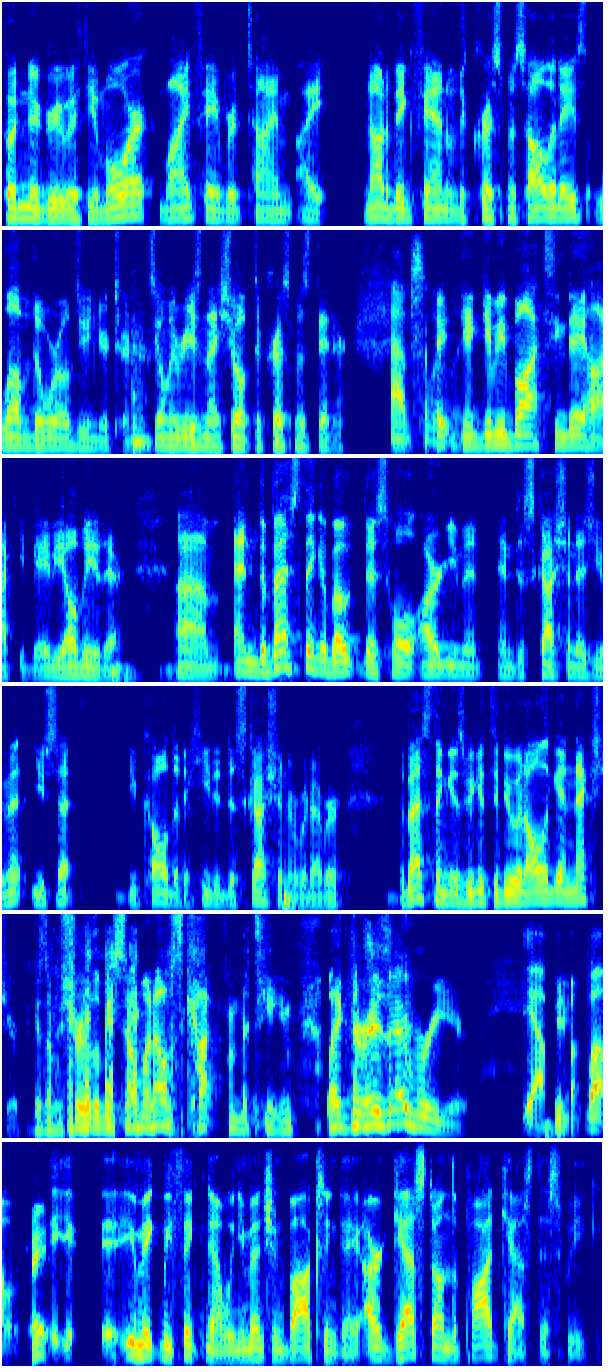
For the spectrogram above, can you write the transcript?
Couldn't agree with you more. My favorite time. I not a big fan of the Christmas holidays. Love the World Junior Tournament. It's the only reason I show up to Christmas dinner. Absolutely. Right? Give me Boxing Day hockey, baby. I'll be there. Um, and the best thing about this whole argument and discussion, as you you said, you called it a heated discussion or whatever. The best thing is we get to do it all again next year because I'm sure there'll be someone else cut from the team, like there is every year. Yeah. yeah. Well, right? you, you make me think now when you mentioned Boxing Day. Our guest on the podcast this week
